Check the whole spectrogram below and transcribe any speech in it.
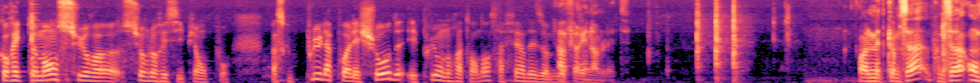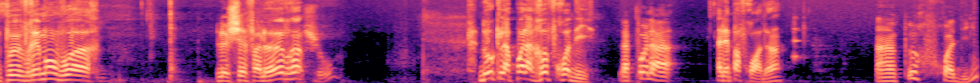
correctement sur, euh, sur le récipient. Pour... Parce que plus la poêle est chaude et plus on aura tendance à faire des omelettes. à faire une omelette. On va le mettre comme ça. Comme ça, on peut vraiment voir le chef à l'œuvre. Donc la poêle a refroidi. La poêle a, Elle n'est pas froide. Hein. a un peu refroidi.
